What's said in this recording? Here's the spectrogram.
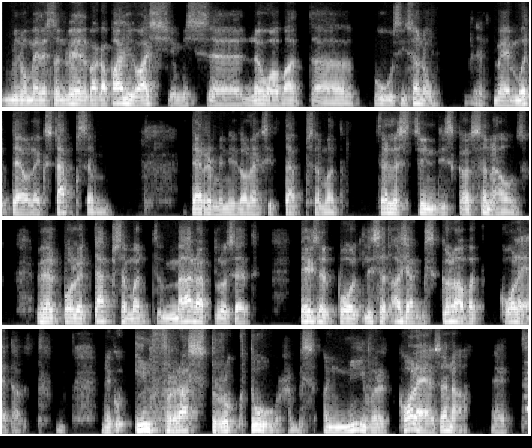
Minu meelest on veel väga palju asju, mis äh, nõuavad uh, uusi sõnu, et meie mõte oleks täpsem, terminid oleksid täpsemad. sellest sündis ka sõnaus. ühelt poolt täpsemad määratlused, teiselt poolt lihtsalt asjad, mis kõlavad koledalt nagu infrastruktuur, mis on niivõrd kole sõna, et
